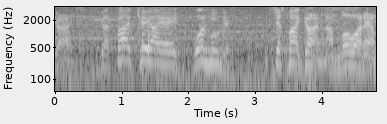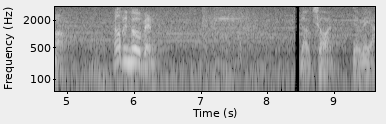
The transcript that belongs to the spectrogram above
guys. We got five KIA, one wounded. It's just my gun, and I'm low on ammo. Help me move him. No time. They're here.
